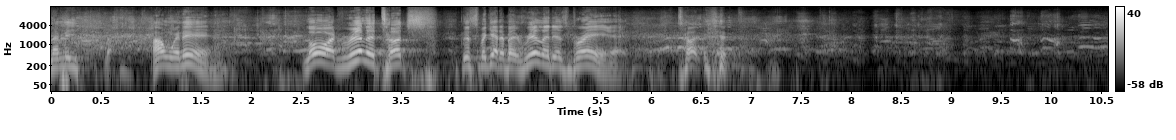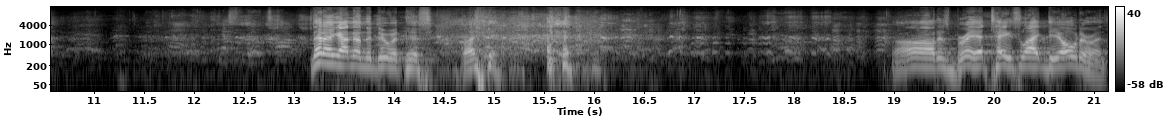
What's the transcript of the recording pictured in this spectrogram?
let me, I went in. Lord, really touch this spaghetti, but really this bread. Touch. that ain't got nothing to do with this, right? oh, this bread tastes like deodorant.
